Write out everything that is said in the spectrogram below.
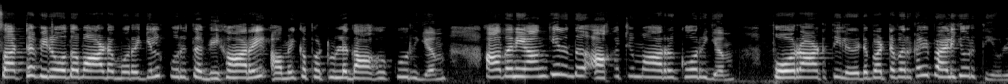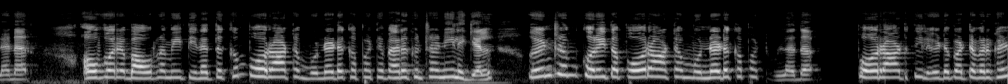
சட்டவிரோதமான முறையில் குறித்த விகாரை அமைக்கப்பட்டுள்ளதாக கூறியும் அதனை அங்கிருந்து அகற்றுமாறு கோரியும் போராட்டத்தில் ஈடுபட்டவர்கள் வலியுறுத்தியுள்ளனர். ஒவ்வொரு பௌர்ணமி தினத்துக்கும் போராட்டம் முன்னெடுக்கப்பட்டு வருகின்ற நிலையில் இன்றும் குறித்த போராட்டம் முன்னெடுக்கப்பட்டுள்ளது. போராட்டத்தில் ஈடுபட்டவர்கள்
